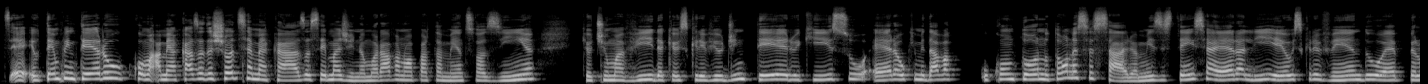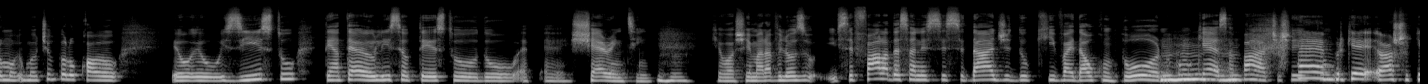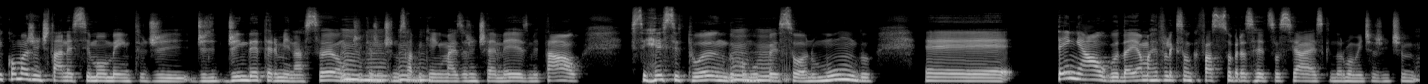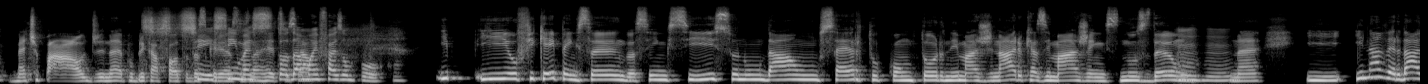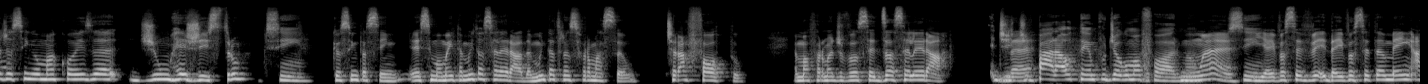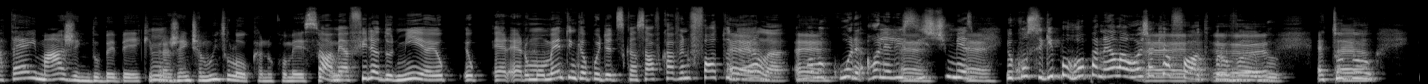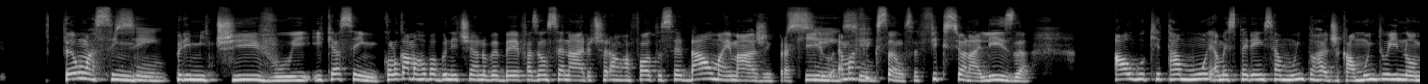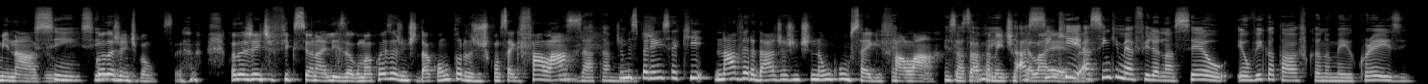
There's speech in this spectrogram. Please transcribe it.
É, o tempo inteiro, a minha casa deixou de ser minha casa. Você imagina, eu morava num apartamento sozinha, que eu tinha uma vida, que eu escrevia o dia inteiro e que isso era o que me dava o contorno tão necessário. A minha existência era ali, eu escrevendo, é pelo o motivo pelo qual eu, eu, eu existo. Tem até, eu li seu texto do é, é, Sharrington, Uhum. Que eu achei maravilhoso. E você fala dessa necessidade do que vai dar o contorno. Uhum, Como que é essa uhum. parte? Achei É, tão- porque eu acho que como a gente tá nesse momento de, de, de indeterminação, de que a Uhum, gente não sabe uhum. quem mais a gente é mesmo e tal, se ressituando como Uhum. pessoa no mundo, é, tem algo, daí é uma reflexão que eu faço sobre as redes sociais, que normalmente a gente mete o pau de né, publicar foto das sim, crianças Sim, na mas rede toda social. mãe faz um pouco. E, e eu fiquei pensando, assim, se isso não dá um certo contorno imaginário que as imagens nos dão, Uhum, né? E, e, na verdade, assim, uma coisa de um registro, Sim. que eu sinto assim, esse momento é muito acelerado, é muita transformação. Tirar foto é uma forma de você desacelerar, De, Né? de parar o tempo de alguma forma. não é? Sim. E aí você vê, daí você também, até a imagem do bebê, que pra Uhum. gente é muito louca no começo. Não, a quando- minha filha dormia, eu, eu, era o momento em que eu podia descansar, eu ficava vendo foto É, dela. É, uma é. loucura. Olha, ela É, existe mesmo. É, Eu consegui pôr roupa nela hoje, aqui a É, foto provando. é tudo tão assim, Sim. primitivo e, e que assim, colocar uma roupa bonitinha no bebê, fazer um cenário, tirar uma foto, você dá uma imagem para aquilo. Sim, é uma sim. ficção, você ficcionaliza algo que tá muito. É uma experiência muito radical, muito inominável. Sim, sim. Quando a gente, bom, quando a gente ficcionaliza alguma coisa, a gente dá contorno, a gente consegue falar exatamente. de uma experiência que, na verdade, a gente não consegue falar é, exatamente. exatamente o que assim ela que, é. Né? Assim que minha filha nasceu, eu vi que eu tava ficando meio crazy.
